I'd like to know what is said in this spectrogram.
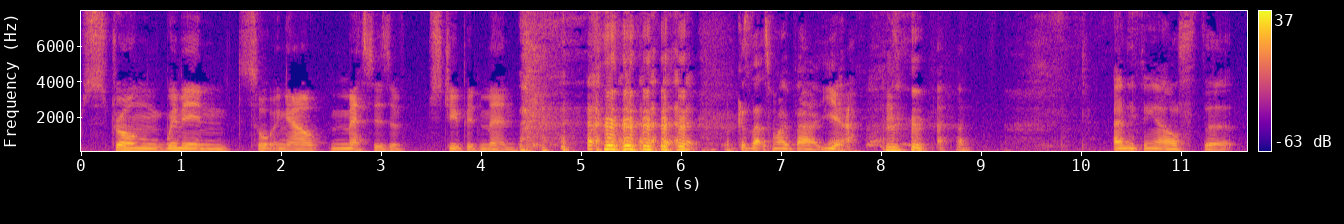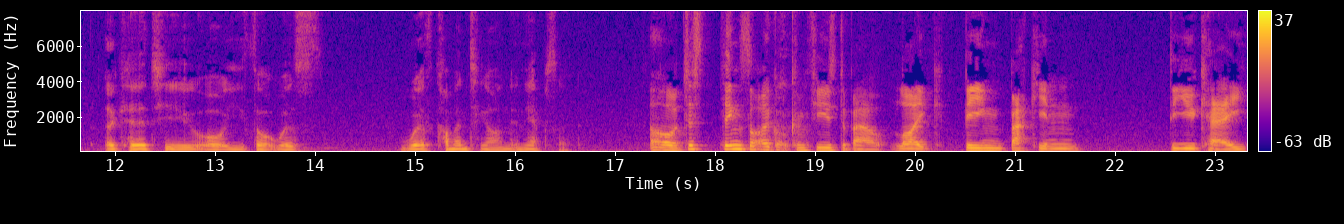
strong women sorting out messes of stupid men. Because that's my bag. Yeah. Anything else that occurred to you or you thought was worth commenting on in the episode? Oh, just things that I got confused about, like being back in the UK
